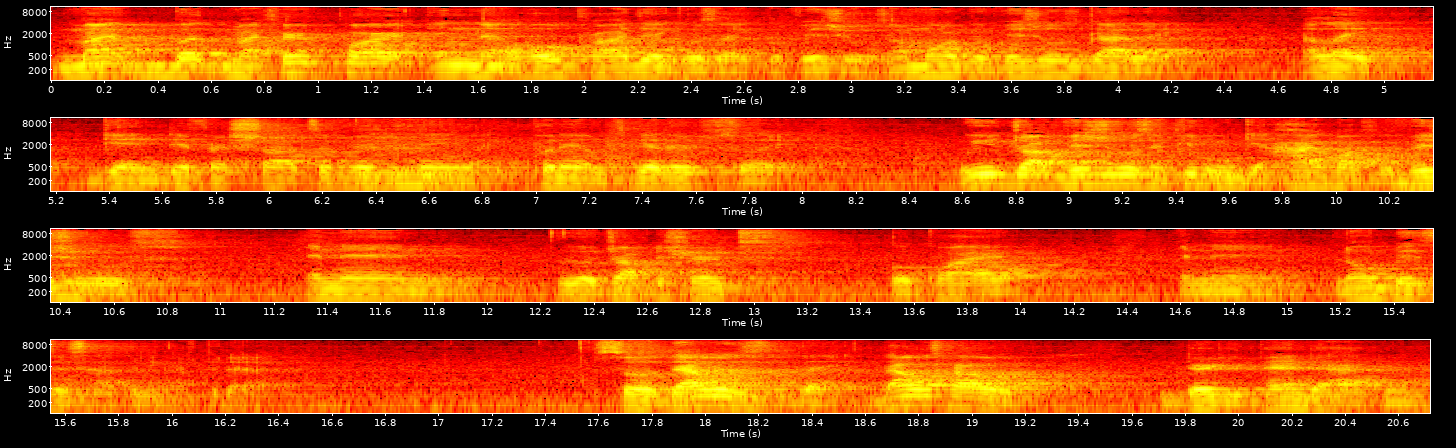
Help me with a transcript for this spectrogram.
my, but my favorite part in that whole project was like the visuals. I'm more of a visuals guy. Like I like getting different shots of everything, like putting them together. So like we would drop visuals and people would get hype off the visuals, and then we would drop the shirts, go quiet, and then no business happening after that. So that was like that was how Dirty Panda happened,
